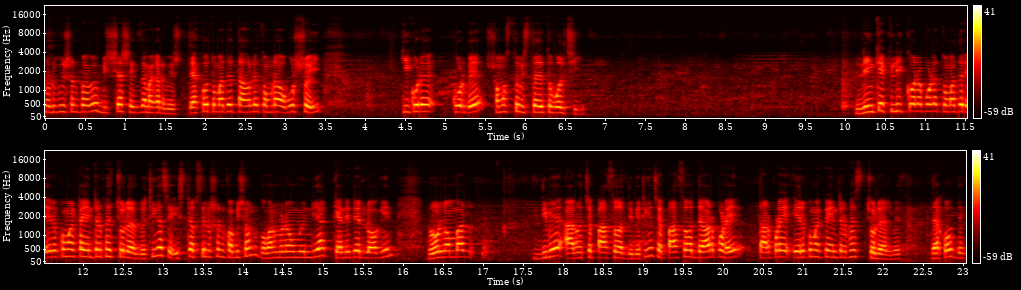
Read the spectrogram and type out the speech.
নোটিফিকেশন পাবে, বিশ্বাস এক্সাম একাডেমি দেখো তোমাদের তাহলে তোমরা অবশ্যই কি করে করবে, সমস্ত বিস্তারিত বলছি। লিঙ্কে ক্লিক করার পরে তোমাদের এরকম একটা ইন্টারফেস চলে আসবে, ঠিক আছে? Staff selection commission government of India candidate log in roll number দিবে আর হচ্ছে পাসওয়ার্ড দিবে, ঠিক আছে? পাসওয়ার্ড দেওয়ার পরে, তারপরে এরকম একটা ইন্টারফেস চলে আসবে। দেখো দেখ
